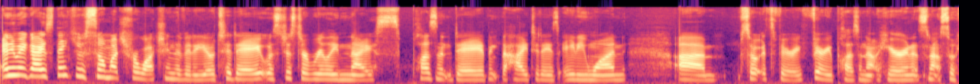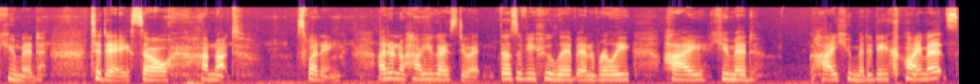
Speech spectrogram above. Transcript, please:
Anyway guys, thank you so much for watching the video today. It was just a really nice, pleasant day. I think the high today is 81. Um, so it's very, very pleasant out here and it's not so humid today. So I'm not sweating. I don't know how you guys do it. Those of you who live in really high humid high humidity climates,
